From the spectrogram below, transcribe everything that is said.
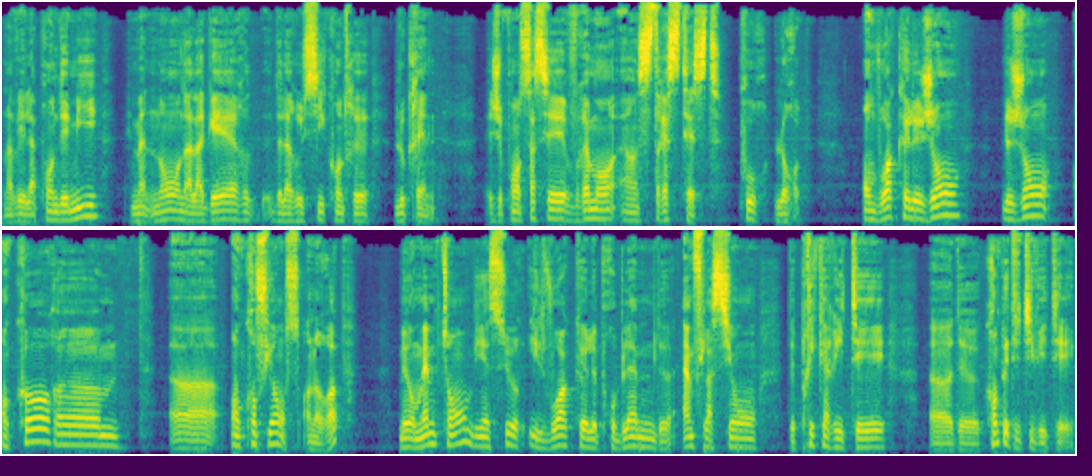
on avait la pandémie, et maintenant on a la guerre de la Russie contre l'Ukraine. Et je pense que ça c'est vraiment un stress test pour l'Europe. On voit que les gens, les gens encore euh, ont confiance en Europe mais en même temps, bien sûr, ils voient que le problème d'inflation, de précarité, euh, de compétitivité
